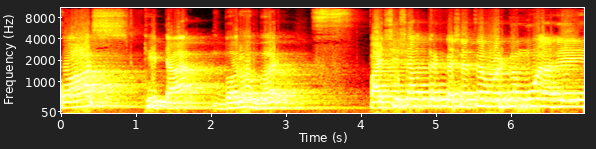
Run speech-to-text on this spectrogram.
कॉस थिटा बरोबर पाचशे शहात्तर कशाचा वर्गमूळ आहे?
